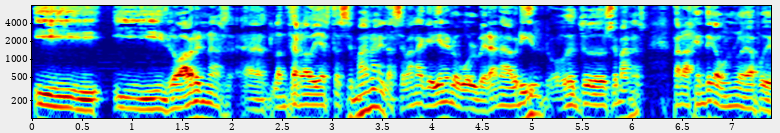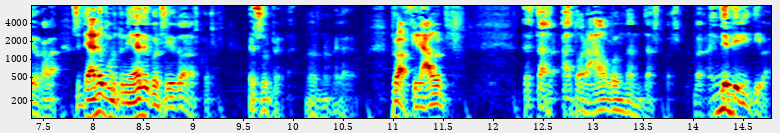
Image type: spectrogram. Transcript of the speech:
y, y lo abren, lo han cerrado ya esta semana y la semana que viene lo volverán a abrir o dentro de dos semanas para la gente que aún no lo haya podido acabar. O sea, te dan oportunidad de conseguir todas las cosas. Eso es verdad, no, no. Pero al final pff, estás atorado con tantas cosas. Bueno, en definitiva,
